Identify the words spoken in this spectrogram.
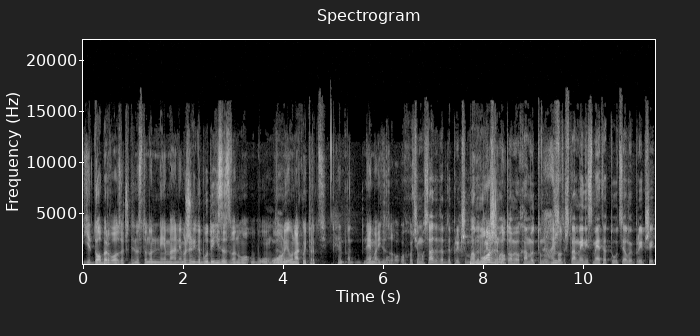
je dobar vozač, da jednostavno nema, ne može ni da bude izazvan u, u, u, da. onoj, onakvoj trci. Pa, nema izazova. O, o, hoćemo sada da, da pričamo, pa da možemo. pričamo o tome o Hamiltonu, Ajmo. šta, šta meni smeta tu u celoj priči,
